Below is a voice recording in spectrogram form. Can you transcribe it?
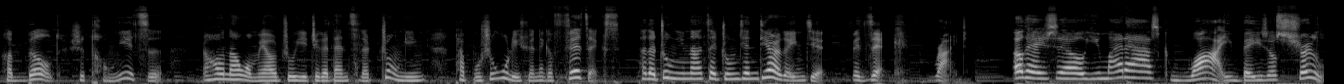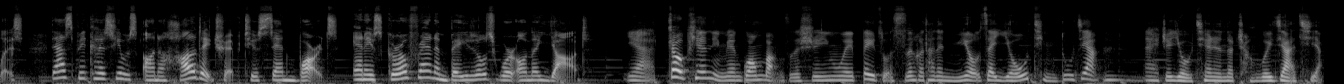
和 build 是同义词。然后呢，我们要注意这个单词的重音，它不是物理学那个 physics，它的重音呢在中间第二个音节 physique。Right. Okay, so you might ask why Bezos' shirtless. That's because he was on a holiday trip to St. Bart's, and his girlfriend and Bezos were on a yacht. Yeah，照片里面光膀子是因为贝佐斯和他的女友在游艇度假。嗯、哎，这有钱人的常规假期啊。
